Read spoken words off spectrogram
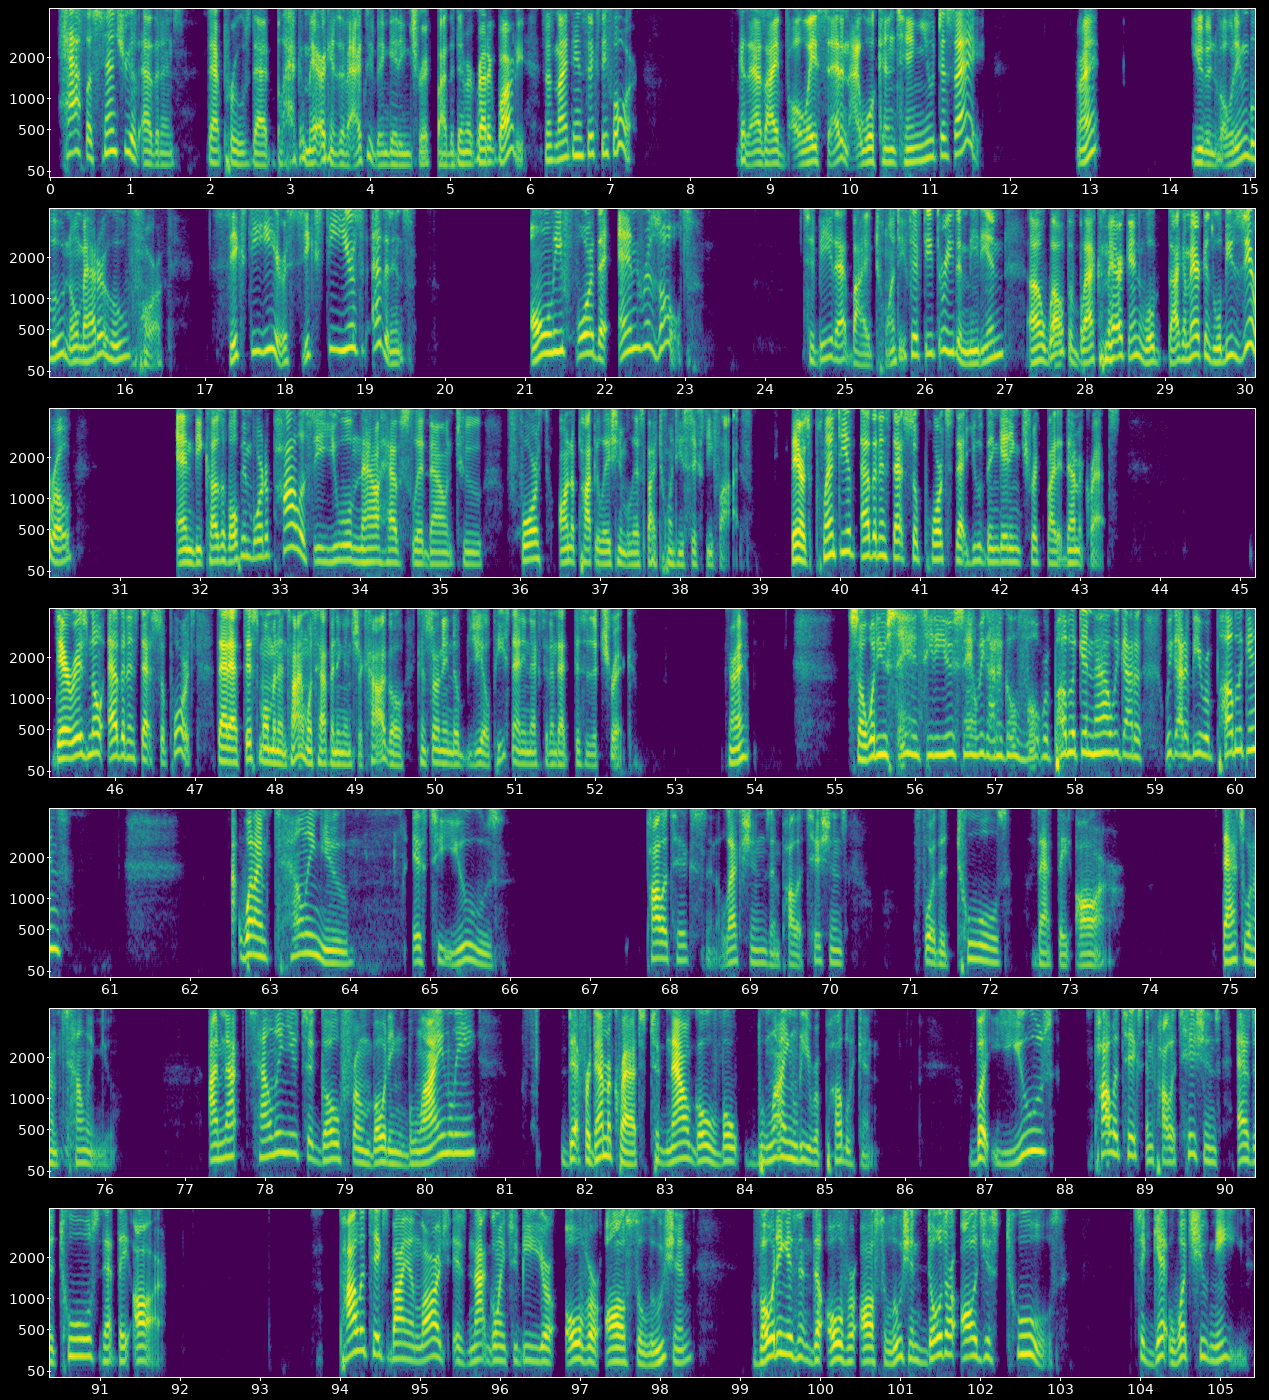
half a century of evidence that proves that black Americans have actually been getting tricked by the Democratic Party since 1964. Because as I've always said, and I will continue to say, right? You've been voting blue no matter who for 60 years, 60 years of evidence, only for the end result to be that by 2053, the median uh, wealth of black American will black Americans will be zero and because of open border policy, you will now have slid down to fourth on the population list by 2065. There's plenty of evidence that supports that you've been getting tricked by the Democrats. There is no evidence that supports that at this moment in time, what's happening in Chicago concerning the GOP standing next to them, that this is a trick. Right? So what are you saying, TDU? Saying we gotta go vote Republican now? We gotta we gotta be Republicans? What I'm telling you is to use politics and elections and politicians for the tools that they are. That's what I'm telling you. I'm not telling you to go from voting blindly for Democrats to now go vote blindly Republican, but use politics and politicians as the tools that they are politics by and large is not going to be your overall solution. Voting isn't the overall solution. Those are all just tools to get what you need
